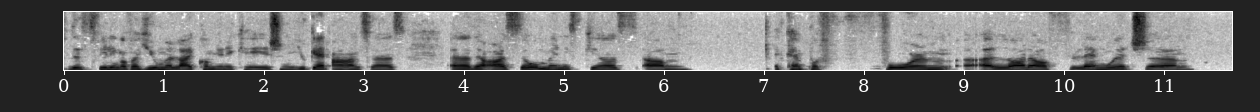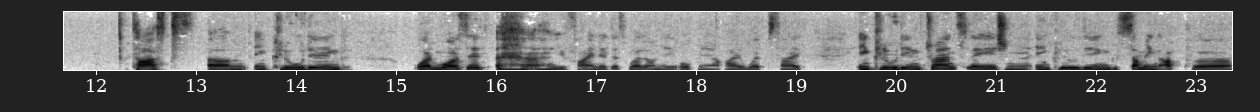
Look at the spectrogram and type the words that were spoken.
this feeling of a human-like communication. You get answers. Uh, there are so many skills. Um, it can perform a lot of language um, tasks, um, including what was it? you find it as well on the OpenAI website, including translation, including summing up uh,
